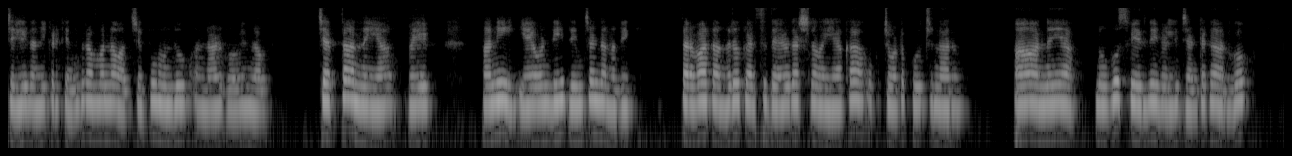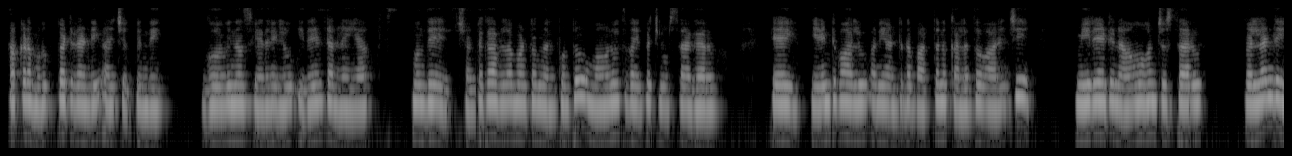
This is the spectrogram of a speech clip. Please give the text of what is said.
చెల్లి నన్ను ఇక్కడికి ఎందుకు రమ్మన్నావు? అది చెప్పు ముందు అన్నాడు గోవిందం. చెప్తా అన్నయ్య వెయిట్. అని ఏవండి? దించండి అన్నది. తర్వాత అందరూ కలిసి దైవదర్శనం అయ్యాక ఒక చోట కూర్చున్నారు. ఆ అన్నయ్య నువ్వు స్వేదిని వెళ్ళి జంటగా అదిగో అక్కడ ముడుపు కట్టిరండి అని చెప్పింది. గోవిందం సేదనిలు ఇదేంటన్నయ్య? ముందే జంటగా వెళ్ళమంటుంది అనుకుంటూ మౌనత వైపే చూసాగారు. ఏయ్ ఏంటి వాళ్ళు? అని అంటున్న భర్తను కళ్ళతో వారించి మీరేంటి నామోహం చూస్తారు? వెళ్ళండి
